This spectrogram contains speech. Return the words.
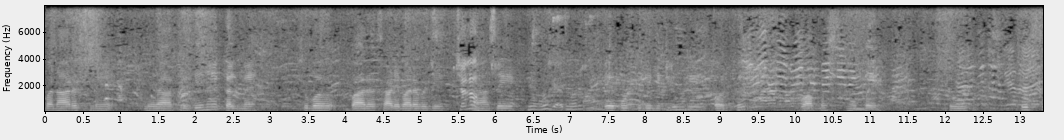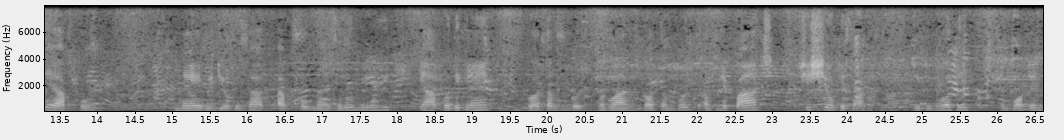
बनारस में मेरा आखिरी दिन है। कल मैं सुबह बारह साढ़े बारह बजे यहाँ से एयरपोर्ट के लिए निकलूँगी और फिर वापस मुंबई। तो फिर से आपको नए वीडियो के साथ आपको मैं ज़रूर मिलूँगी। यहाँ आपको दिख रहे हैं गौतम बुद्ध भगवान गौतम बुद्ध अपने पाँच शिष्यों के साथ जो कि बहुत ही इम्पोर्टेंट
